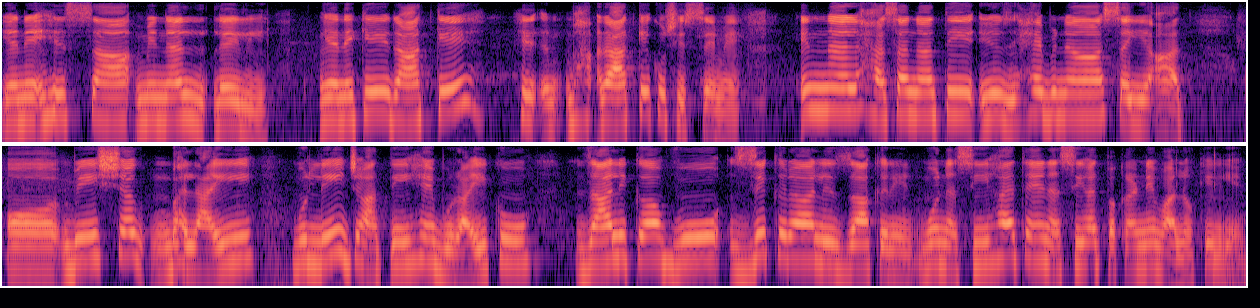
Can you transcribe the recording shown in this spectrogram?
यानी हिस्सा मिनल लेली यानी कि रात के रात के कुछ हिस्से में। इन्नल हसनती युजहबना सयात और बेशक भलाई वो ले जाती है बुराई को। जालिका वो ज़िक्र ज़ाकरीन वो नसीहत है नसीहत पकड़ने वालों के लिए।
